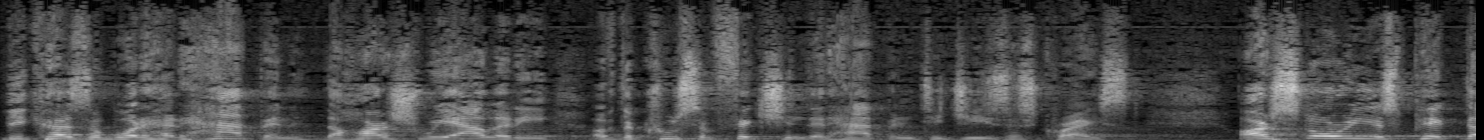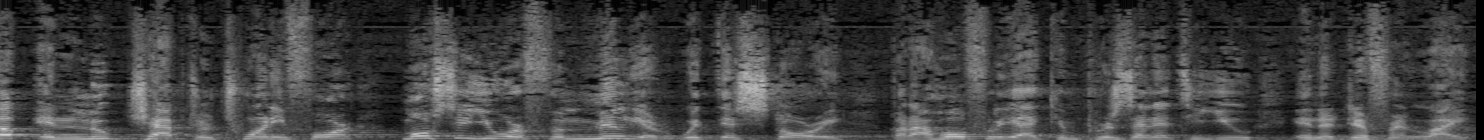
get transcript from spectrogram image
because of what had happened, the harsh reality of the crucifixion that happened to Jesus Christ. Our story is picked up in Luke chapter 24. Most of you are familiar with this story, but I hopefully I can present it to you in a different light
